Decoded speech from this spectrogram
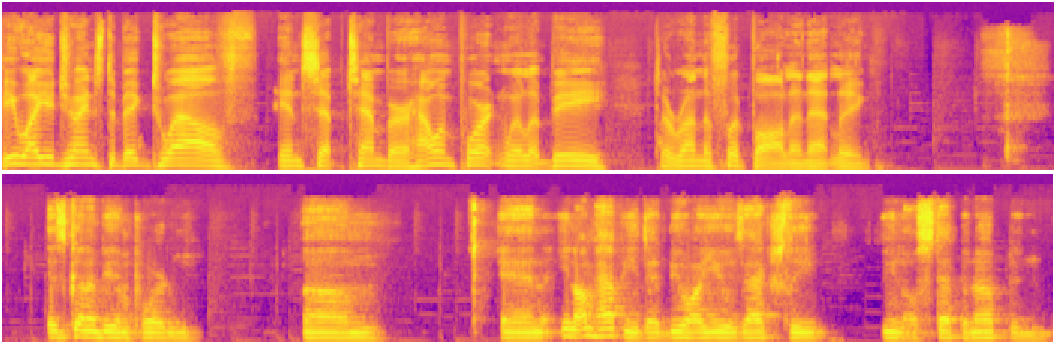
BYU joins the Big 12 in September. How important will it be to run the football in that league? It's going to be important. Um, and, you know, I'm happy that BYU is actually, you know, stepping up and,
